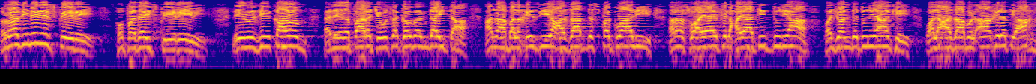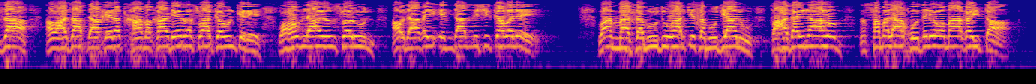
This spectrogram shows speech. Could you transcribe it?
روزی نه دي سپیری خو په دای سپیری وي لروزی قوم دې لپاره چې اوسه کوم دای تا عذاب الخزي عذاب د سپکوالی رسوایا فی الحیات الدنیا وجوند دنیا کې ولا عذاب الاخرته اخزا او عذاب د اخرت خامخا ډیر رسوا کون کړي وهم لا ينصرون او دا غي امداد نشي کوله واما ثمود هر کې ثمودیانو فهدیناهم سملار خودلی و ما غیتا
